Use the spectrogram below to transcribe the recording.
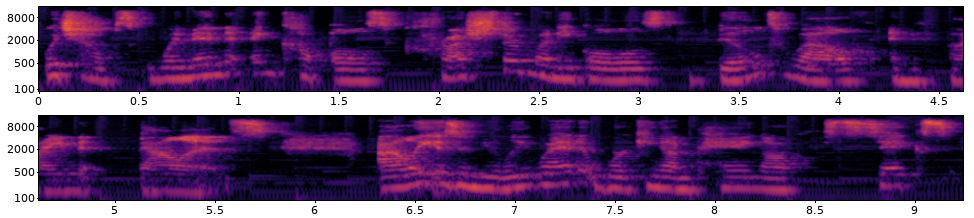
which helps women and couples crush their money goals, build wealth, and find balance. Allie is a newlywed working on paying off six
